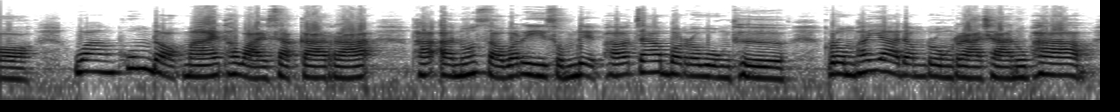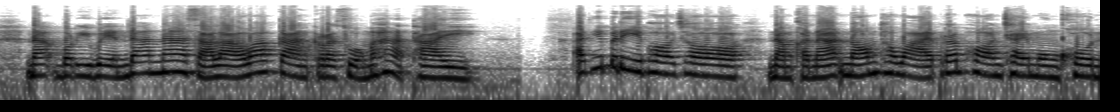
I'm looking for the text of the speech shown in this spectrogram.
อวางพุ่มดอกไม้ถวายสักการะ พระอนุสาวรีย์สมเด็จพระเจ้าบรวงศ์เธอ กรมพระยาดำรงราชานุภาพ ณบริเวณด้านหน้าศาลาว่าการกระทรวงมหาดไทยอธิบดีพอชอนำคณะน้อมถวายพระพรชัยมงคล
